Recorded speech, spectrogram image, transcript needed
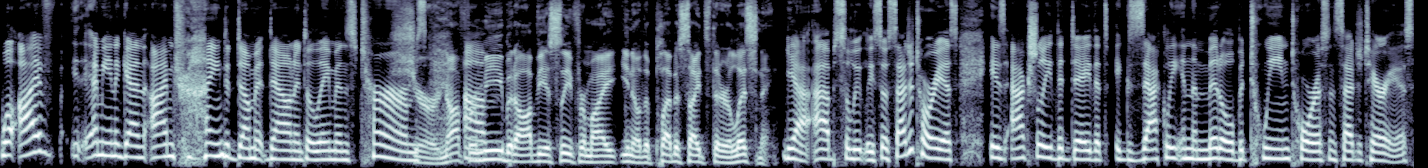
Well, I've, I mean, again, I'm trying to dumb it down into layman's terms. Sure, not for Um, me, but obviously for my, you know, the plebiscites that are listening. Yeah, absolutely. So Sagittarius is actually the day that's exactly in the middle between Taurus and Sagittarius.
